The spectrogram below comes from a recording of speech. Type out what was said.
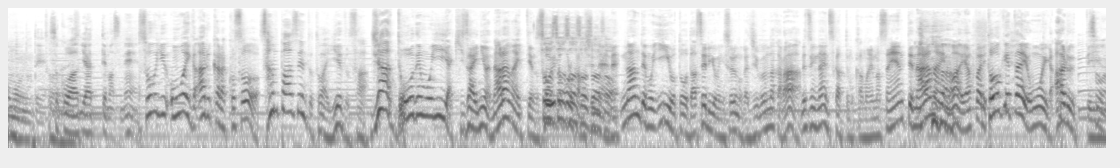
思うのでね。そこはやってますね。そういう思いがあるからこそ3%とはいえどさじゃあどうでもいいや機材にはならないっていうのはそういうところかもしれないよそうそう。そうね。何でもいい音を出せるようにするのが自分だから別に何使っても構いませんってならないのは やっぱり届けたい思いがあるっていそう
